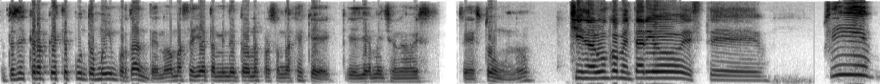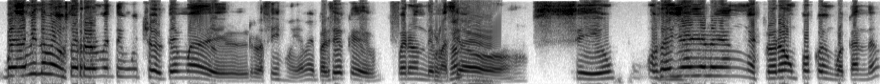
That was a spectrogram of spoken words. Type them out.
Entonces creo que este punto es muy importante, ¿no? Más allá también de todos los personajes que, que ya mencionó este Stone, ¿no? Chino, ¿algún comentario? Este, Sí, bueno, a mí no me gustó realmente mucho el tema del racismo, ya me pareció que fueron demasiado... Sí, un- o sea, ya, ya lo habían explorado un poco en Wakanda.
